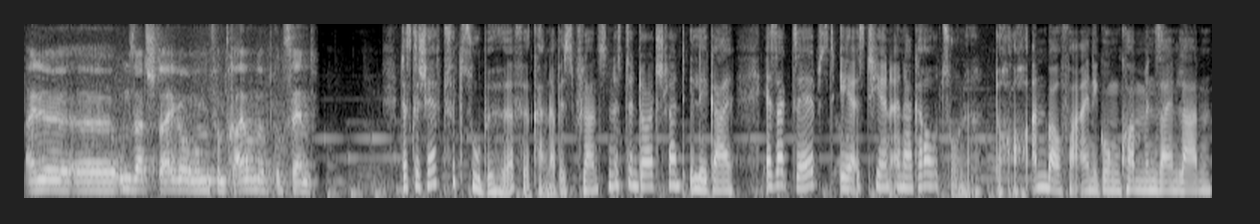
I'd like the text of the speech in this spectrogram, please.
eine äh, Umsatzsteigerung von 300 Prozent. Das Geschäft für Zubehör für Cannabispflanzen ist in Deutschland illegal. Er sagt selbst, er ist hier in einer Grauzone. Doch auch Anbauvereinigungen kommen in seinen Laden.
